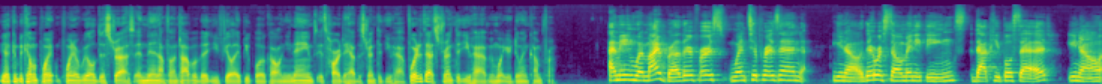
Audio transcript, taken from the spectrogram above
You know, it can become a point point of real distress. And then on top of it, you feel like people are calling you names. It's hard to have the strength that you have. Where did that strength that you have and what you're doing come from? I mean, when my brother first went to prison, you know, there were so many things that people said, you know,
